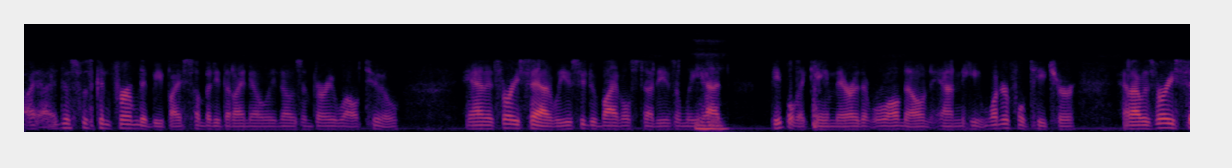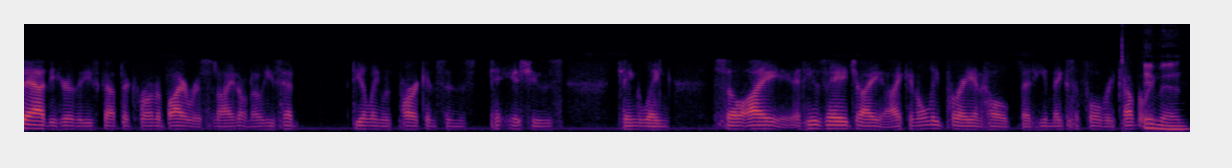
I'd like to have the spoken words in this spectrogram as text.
I, I, this was confirmed to me by somebody that I know. He knows him very well too, and it's very sad. We used to do Bible studies, and we had people that came there that were well known, and he wonderful teacher. And I was very sad to hear that he's got the coronavirus, and I don't know. He's had dealing with Parkinson's t- issues, tingling. So I, at his age, I I can only pray and hope that he makes a full recovery. Amen.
